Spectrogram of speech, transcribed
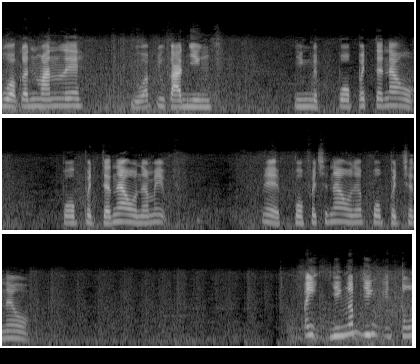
บวกกันมันเลยดูว่าอยู่การยิง ยิงแบบโปรเฟชชั่นแนลโปรเฟชชั่นแนลนะไม่ไม่โปรเฟชชั่นแนลนะโปรเฟชชั่นแนลไอ้ยยิงครับยิงไอ้ตัว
